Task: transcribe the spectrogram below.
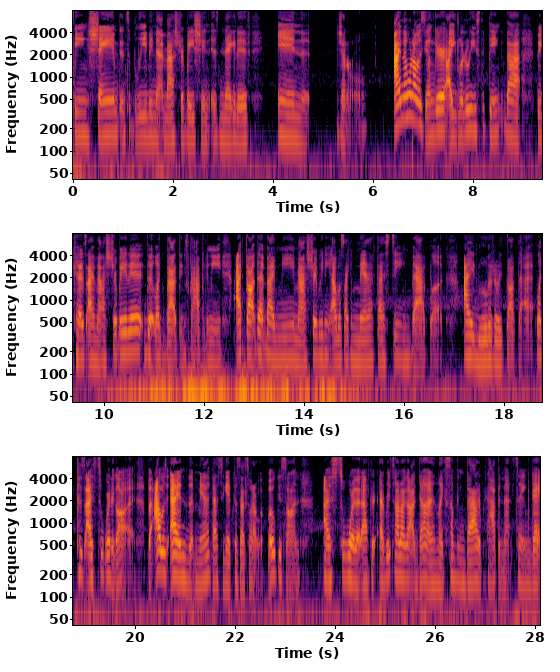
being shamed into believing that masturbation is negative in general. I know when I was younger, I literally used to think that because I masturbated, that like bad things would happen to me. I thought that by me masturbating, I was like manifesting bad luck. I literally thought that, like, cause I swear to God, but I was I ended up manifesting it because that's what I would focus on. I swore that after every time I got done, like something bad would happen that same day,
